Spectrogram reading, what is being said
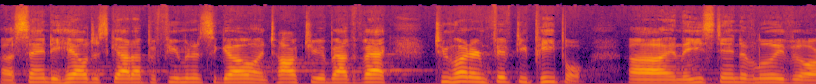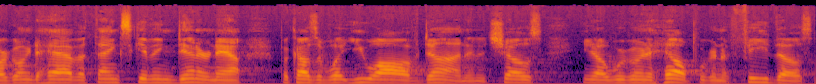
Uh, Sandy Hale just got up a few minutes ago and talked to you about the fact 250 people uh, in the east end of Louisville are going to have a Thanksgiving dinner now because of what you all have done. And it shows, you know, we're going to help, we're going to feed those.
